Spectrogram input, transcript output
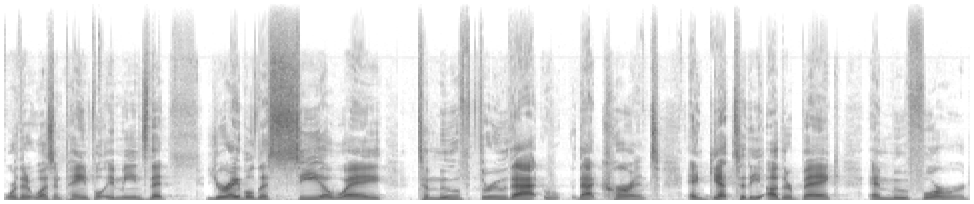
or that it wasn't painful. It means that you're able to see a way to move through that, that current and get to the other bank and move forward.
